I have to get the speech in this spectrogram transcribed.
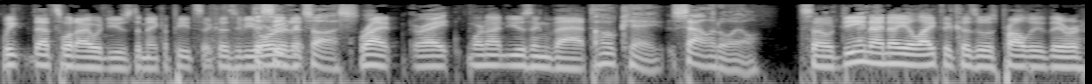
We that's what I would use to make a pizza because if you the ordered secret it, sauce. right, Right. we're not using that. Okay. Salad oil. So Dean, I know you liked it because it was probably they were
